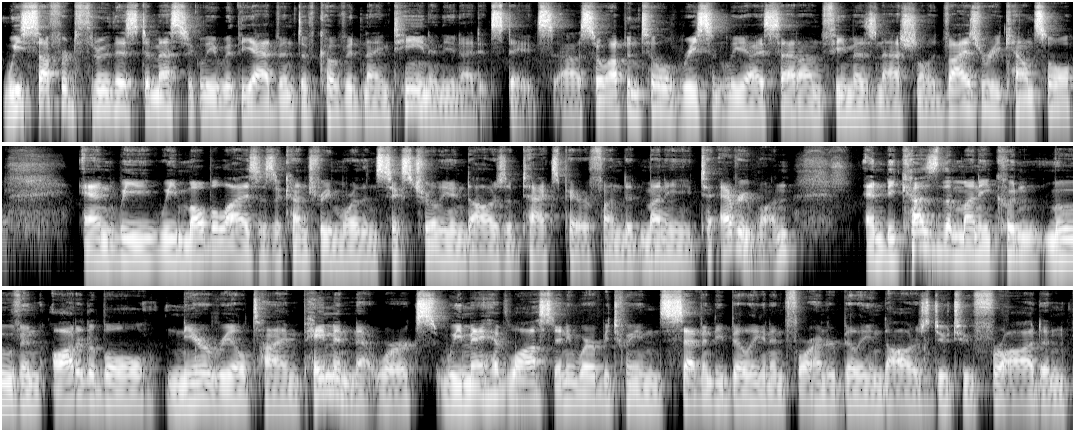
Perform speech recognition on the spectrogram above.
we suffered through this domestically with the advent of covid-19 in the united states. Uh, so up until recently i sat on fema's national advisory council and we we mobilized as a country more than six trillion dollars of taxpayer funded money to everyone. And because the money couldn't move in auditable, near real time payment networks, we may have lost anywhere between 70 billion and 400 billion dollars due to fraud and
